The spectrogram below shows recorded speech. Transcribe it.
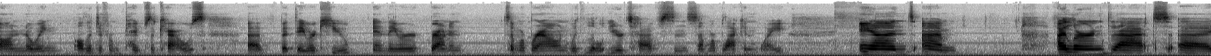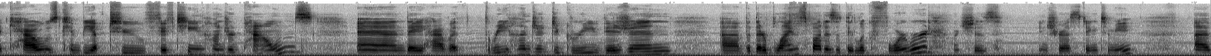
on knowing all the different types of cows, uh, but they were cute, and they were brown and some were brown with little ear tufts, and some were black and white. And um, I learned that uh, cows can be up to 1,500 pounds and they have a 300 degree vision, uh, but their blind spot is that they look forward, which is interesting to me. Uh,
